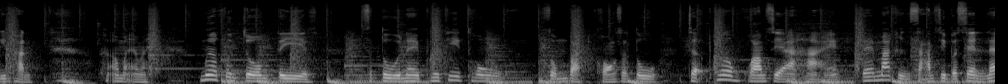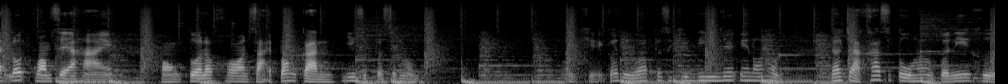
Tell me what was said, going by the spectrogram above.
ลิ้นพัน เอาใหม่เอาใหม่ เมื่อคุณโจมตีศัตรูในพื้นที่ธงสมบัติของศัตรูจะเพิ่มความเสียหายได้มากถึง 30%และลดความเสียหายของตัวละครสายป้องกัน 20%ผมโอเค ก็ถือว่าเป็นสกิลดีเล็กน้อยๆผมหลังจากฆ่าศัตรูของตัวนี้คือ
